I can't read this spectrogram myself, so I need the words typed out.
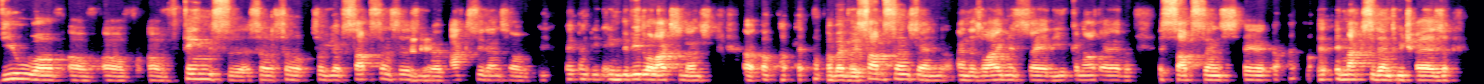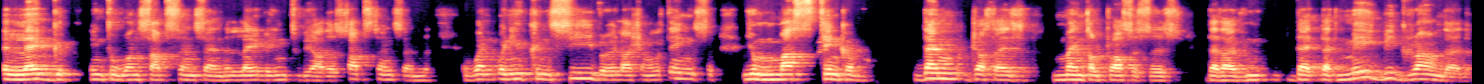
view of, of, of, of things. Uh, so, so, so you have substances, okay. you have accidents of individual accidents uh, of every substance. And, and as Leibniz said, you cannot have a substance, uh, an accident which has a leg into one substance and a leg into the other substance. And when, when you conceive relational things, you must think of them just as mental processes that, I've, that, that may be grounded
